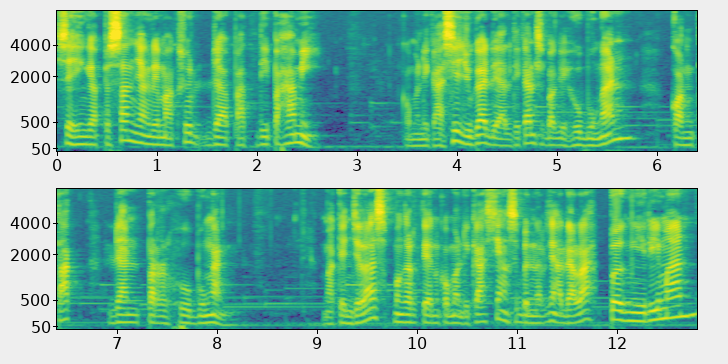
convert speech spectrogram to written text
sehingga pesan yang dimaksud dapat dipahami. Komunikasi juga diartikan sebagai hubungan, kontak, dan perhubungan. Makin jelas pengertian komunikasi yang sebenarnya adalah pengiriman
